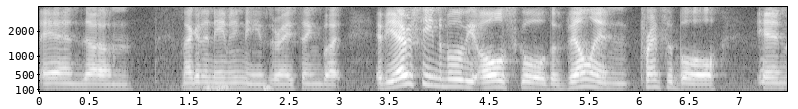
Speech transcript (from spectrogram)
and um, I'm not going to name any names or anything, but if you ever seen the movie Old School, the villain principal in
